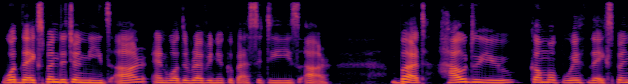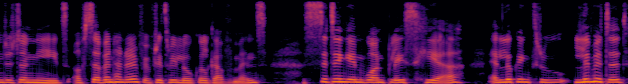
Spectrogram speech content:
what the expenditure needs are and what the revenue capacities are. But how do you come up with the expenditure needs of 753 local governments sitting in one place here and looking through limited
